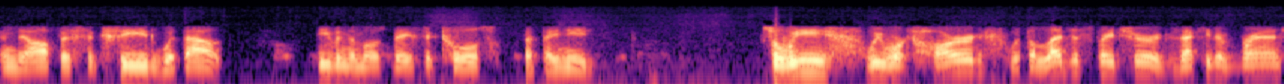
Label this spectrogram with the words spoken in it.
in the office succeed without even the most basic tools that they need? So we, we worked hard with the legislature, executive branch,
